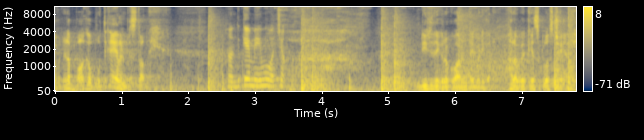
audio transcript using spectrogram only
ఎవరైనా బాగా ఉతకాయాలనిపిస్తోంది అందుకే మేము వచ్చాం డీజీ దగ్గర ఒక వారం టైం అడిగాను ఒక కేసు క్లోజ్ చేయాలి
